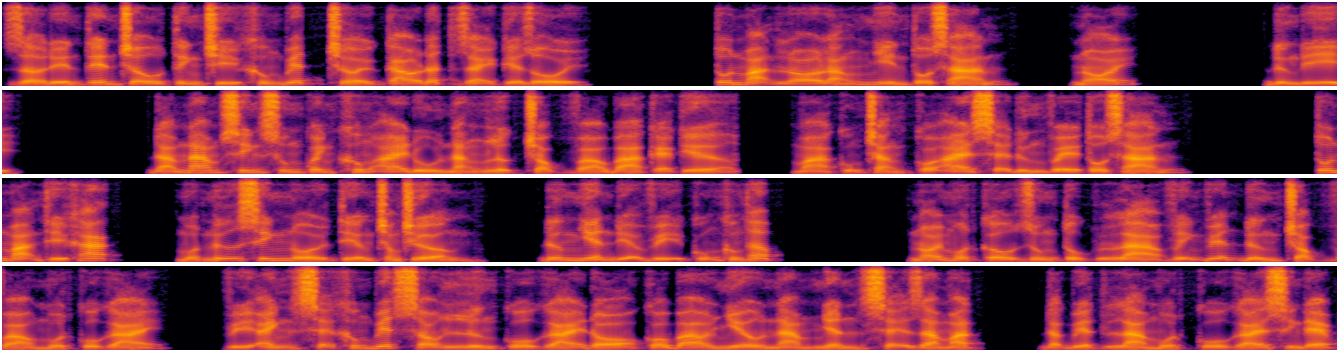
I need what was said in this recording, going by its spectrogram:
giờ đến tên châu tinh chỉ không biết trời cao đất dày kia rồi. Tôn Mạn lo lắng nhìn Tô Sán, nói, đừng đi. Đám nam sinh xung quanh không ai đủ năng lực chọc vào ba kẻ kia, mà cũng chẳng có ai sẽ đứng về Tô Sán. Tôn Mạn thì khác, một nữ sinh nổi tiếng trong trường, đương nhiên địa vị cũng không thấp. Nói một câu dung tục là vĩnh viễn đừng chọc vào một cô gái, vì anh sẽ không biết sau lưng cô gái đó có bao nhiêu nam nhân sẽ ra mặt, đặc biệt là một cô gái xinh đẹp.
